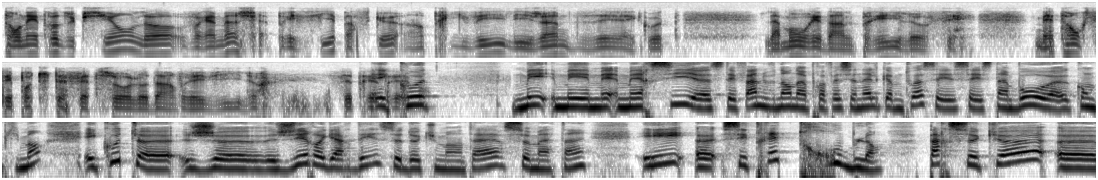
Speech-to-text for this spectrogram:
ton introduction là, vraiment j'appréciais parce que en privé, les gens me disaient, écoute, l'amour est dans le prix là. mettons que c'est pas tout à fait ça là dans la vraie vie là. C'est très écoute, mais, mais, merci euh, Stéphane, venant d'un professionnel comme toi, c'est c'est un beau euh, compliment. Écoute, euh, je j'ai regardé ce documentaire ce matin et c'est très troublant parce que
